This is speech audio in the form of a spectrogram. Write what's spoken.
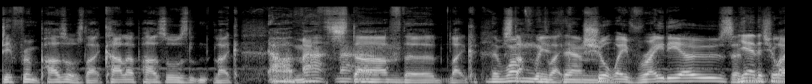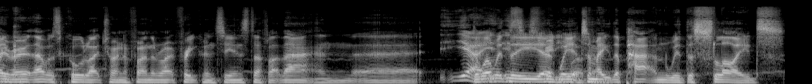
different puzzles, like color puzzles, like Oh, math that- that, stuff, um, the like the stuff one with, with, like um, shortwave radios. And, yeah. The shortwave like, wave that was cool. Like trying to find the right frequency and stuff like that. And uh, yeah, The one with the uh, really you well had to done. make the pattern with the slides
